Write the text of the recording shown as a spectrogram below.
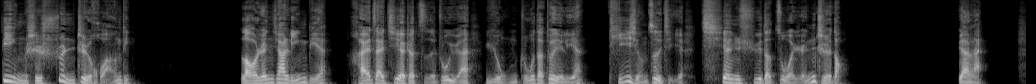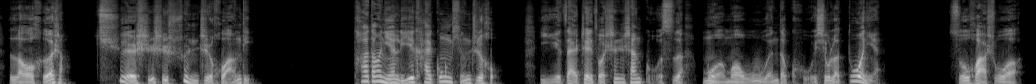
定是顺治皇帝。老人家临别还在借着紫竹园永竹的对联，提醒自己谦虚的做人之道。原来，老和尚确实是顺治皇帝。他当年离开宫廷之后，已在这座深山古寺默默无闻的苦修了多年。俗话说：“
